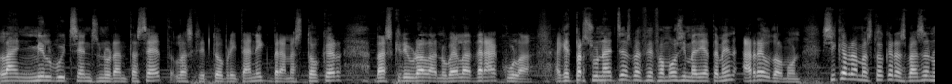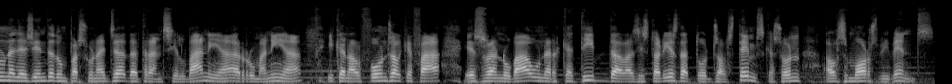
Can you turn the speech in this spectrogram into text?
L'any 1897, l'escriptor britànic Bram Stoker va escriure la novel·la Dràcula. Aquest personatge es va fer famós immediatament arreu del món. Sí que Bram Stoker es basa en una llegenda d'un personatge de Transilvània, a Romania, i que en el fons el que fa és renovar un arquetip de les històries de tots els temps, que són els morts vivents.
